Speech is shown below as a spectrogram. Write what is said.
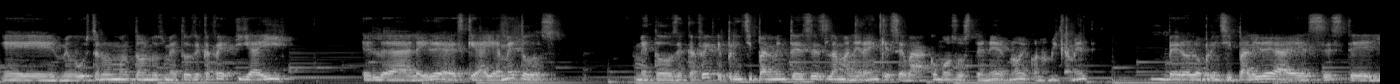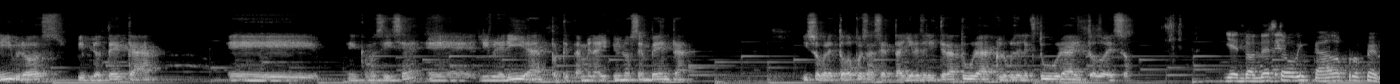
Eh, me gustan un montón los métodos de café y ahí la, la, idea es que haya métodos, métodos de café, que principalmente esa es la manera en que se va a como sostener, ¿no? Económicamente. Pero lo principal idea es este, libros, biblioteca, eh, ¿cómo se dice? Eh, librería, porque también hay unos en venta y sobre todo pues hacer talleres de literatura, clubes de lectura y todo eso. ¿Y en dónde está ubicado, profe?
